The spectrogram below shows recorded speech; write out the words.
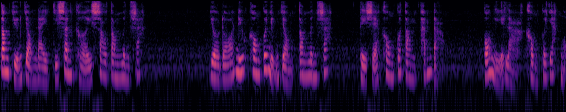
Tâm chuyển dòng này chỉ sanh khởi sau tâm minh sát. Do đó nếu không có những dòng tâm minh sát, thì sẽ không có tâm thánh đạo, có nghĩa là không có giác ngộ.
